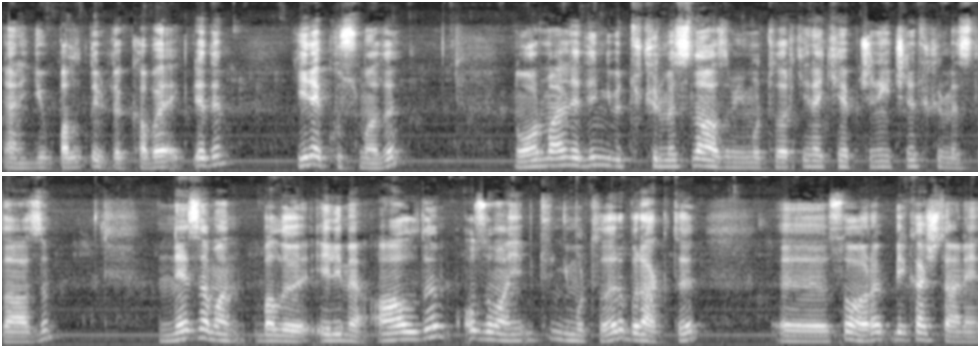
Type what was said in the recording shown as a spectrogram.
Yani balıkla birlikte kaba ekledim. Yine kusmadı. Normal dediğim gibi tükürmesi lazım yumurtaları. Yine kepçenin içine tükürmesi lazım. Ne zaman balığı elime aldım o zaman bütün yumurtaları bıraktı. Ee, sonra birkaç tane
